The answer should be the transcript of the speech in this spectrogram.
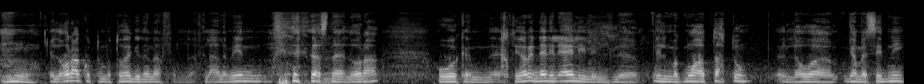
القرعة كنت متواجد أنا في العالمين أثناء القرعة. وكان اختيار النادي الأهلي للمجموعة بتاعته اللي هو جامعه سيدني.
